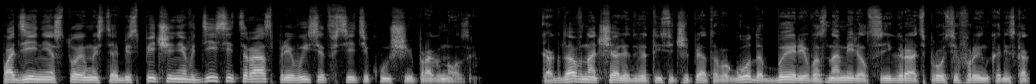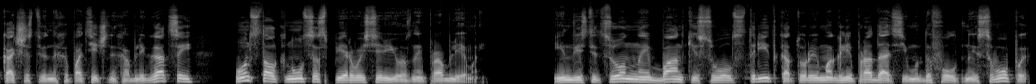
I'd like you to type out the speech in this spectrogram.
Падение стоимости обеспечения в 10 раз превысит все текущие прогнозы. Когда в начале 2005 года Берри вознамерился играть против рынка низкокачественных ипотечных облигаций, он столкнулся с первой серьезной проблемой. Инвестиционные банки с Уолл-стрит, которые могли продать ему дефолтные свопы,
